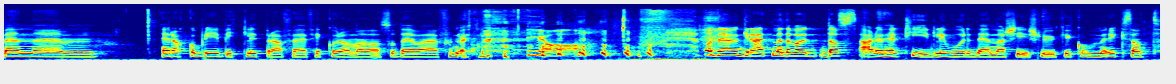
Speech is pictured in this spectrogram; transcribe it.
Men um, jeg rakk å bli bitte litt bra før jeg fikk korona, da, så det var jeg fornøyd med. Ja. Og det er jo greit, men det var, da er det jo helt tydelig hvor det energisluket kommer, ikke sant.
